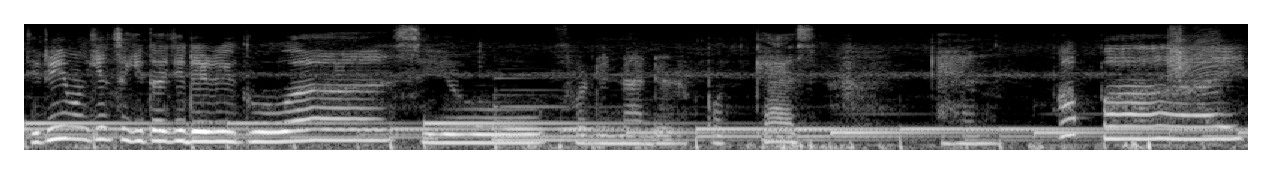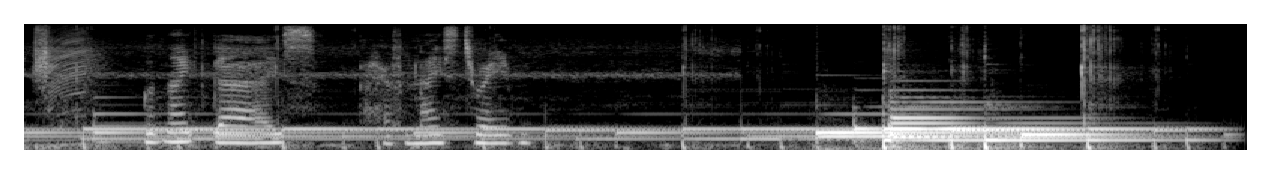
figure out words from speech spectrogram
Jadi mungkin segitu aja dari gua. See you for another podcast. And bye bye good night guys. Have a nice dream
